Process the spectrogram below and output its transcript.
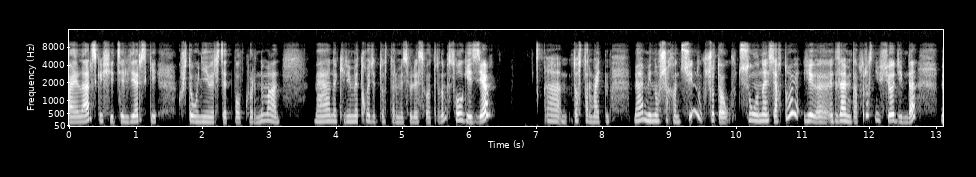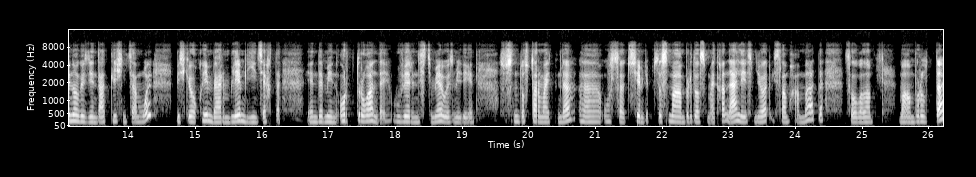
байларский шетелдерский күшті университет болып көрінді маған. Мә мына керемет қой деп достарыммен сөйлесіп отырдым. Сол кезде ііі достарыма айттым мә мен осы жаққа түсейін че то түсу оңай сияқты ғой экзамен тапсырасың и все деймін да. Мен ол кезде енді отличницамын ғой беске оқимын бәрін білемін деген сияқты. Енді мен ұрып тұр ғой андай уверенностьім иә өзіме деген. Сосын достарыма айттым да ііі осы түсемін деп сосын маған бір досым айтқан әлі есімде бар исламхан ба аты сол балам маған бұрылды да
